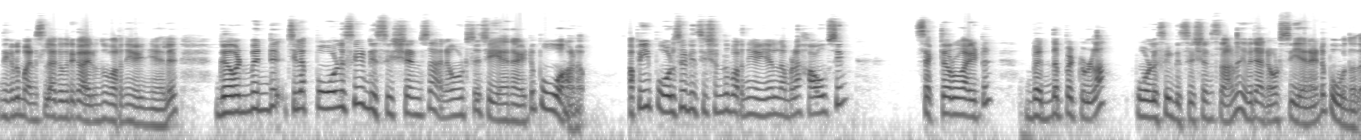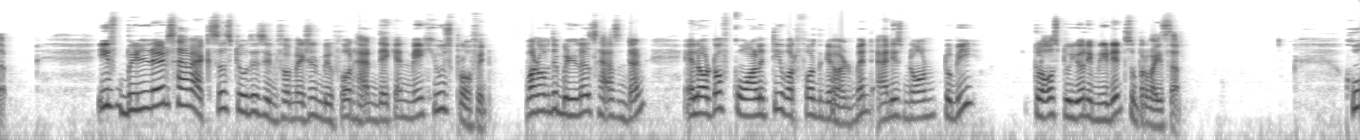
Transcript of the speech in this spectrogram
നിങ്ങൾ മനസ്സിലാക്കുന്ന ഒരു കാര്യം എന്ന് പറഞ്ഞു കഴിഞ്ഞാൽ ഗവൺമെന്റ് ചില പോളിസി ഡിസിഷൻസ് അനൗൺസ് ചെയ്യാനായിട്ട് പോവുകയാണ് അപ്പോൾ ഈ പോളിസി ഡിസിഷൻ എന്ന് പറഞ്ഞു കഴിഞ്ഞാൽ നമ്മുടെ ഹൗസിംഗ് സെക്ടറുമായിട്ട് ബന്ധപ്പെട്ടുള്ള പോളിസി ഡിസിഷൻസ് ആണ് ഇവർ അനൗൺസ് ചെയ്യാനായിട്ട് പോകുന്നത് if builders have access to this information beforehand they can make huge profit one of the builders has done a lot of quality work for the government and is known to be close to your immediate supervisor who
